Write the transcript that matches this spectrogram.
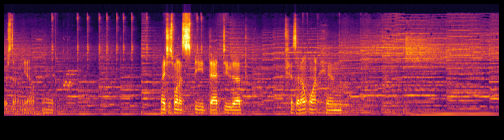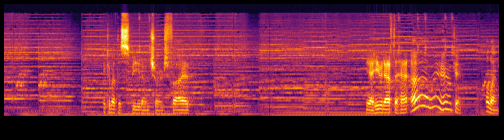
First yeah. Might just want to speed that dude up because I don't want him... Think about the speed on charge 5. Yeah, he would have to have... Oh, yeah, okay. Hold on.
